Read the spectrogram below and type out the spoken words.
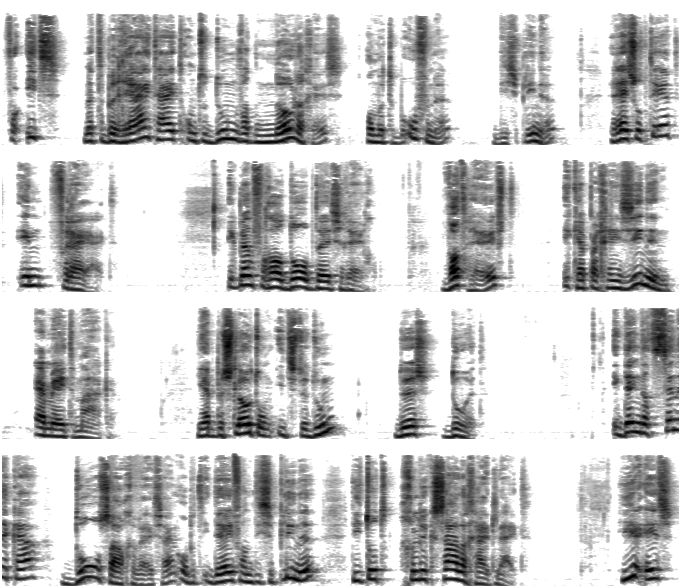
voor iets met de bereidheid om te doen wat nodig is om het te beoefenen, discipline, resulteert in vrijheid. Ik ben vooral dol op deze regel. Wat heeft, ik heb er geen zin in ermee te maken. Je hebt besloten om iets te doen, dus doe het. Ik denk dat Seneca dol zou geweest zijn op het idee van discipline die tot gelukzaligheid leidt. Hier is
